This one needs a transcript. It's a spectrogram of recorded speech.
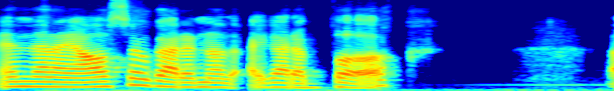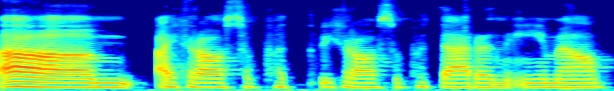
and then I also got another I got a book. Um I could also put we could also put that in the email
